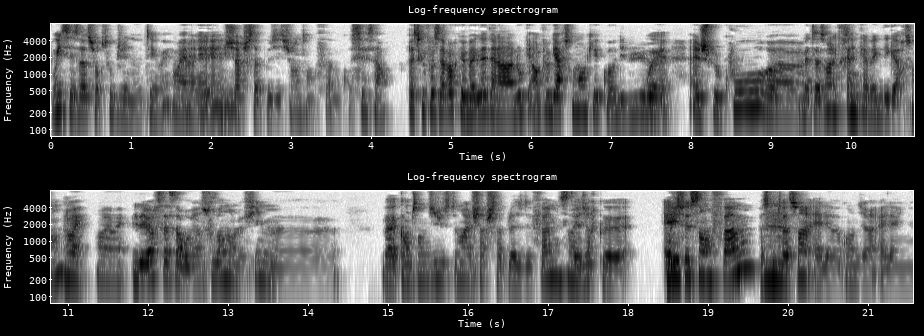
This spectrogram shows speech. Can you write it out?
Oui, c'est ça surtout que j'ai noté. Ouais. Ouais, et- elle cherche sa position en tant que femme. Quoi. C'est ça. Parce qu'il faut savoir que Bagdad, elle a un look un peu garçon manqué, quoi, au début. Ouais. Euh, elle a les cheveux courts. euh, Bah, De toute façon, elle traîne qu'avec des garçons. Ouais, ouais, ouais. Et d'ailleurs, ça, ça revient souvent dans le film. euh, Bah, quand on dit justement, elle cherche sa place de femme, c'est-à-dire que elle Oui. se sent femme parce que de Mm. toute façon, elle, euh, comment dire, elle a une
